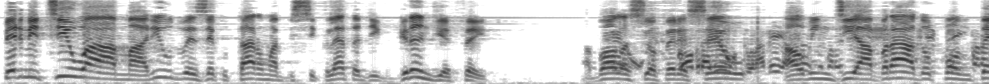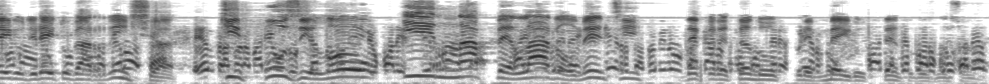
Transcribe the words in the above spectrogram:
permitiu a Amarildo executar uma bicicleta de grande efeito. A bola se ofereceu ao endiabrado ponteiro direito Garrincha, que fuzilou inapelavelmente, decretando o primeiro tempo dos nacionais.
